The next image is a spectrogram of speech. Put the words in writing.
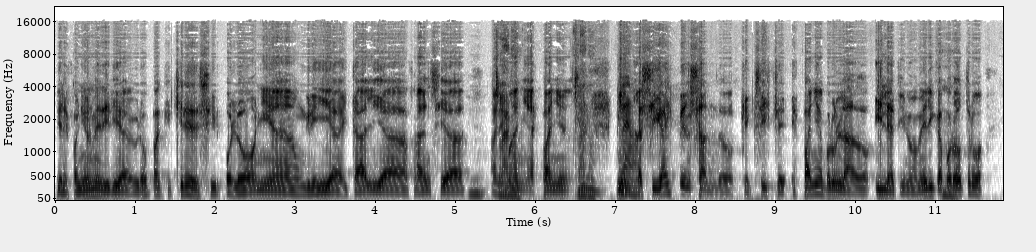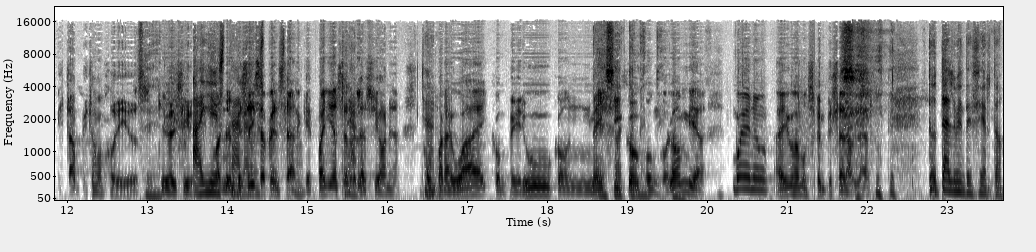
Y el español me diría, ¿Europa qué quiere decir? Polonia, Hungría, Italia, Francia, Alemania, España. Mientras claro. sigáis pensando que existe España por un lado y Latinoamérica por otro, está- estamos jodidos. Quiero decir, Ahí cuando empecéis a pensar que España se Claro. relaciona Claro. con Paraguay, con Perú, con México, con Colombia, bueno, ahí vamos a empezar a hablar. Totalmente cierto.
